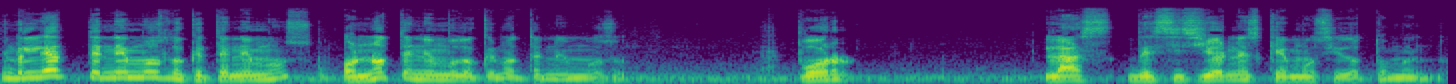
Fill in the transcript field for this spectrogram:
en realidad tenemos lo que tenemos o no tenemos lo que no tenemos por las decisiones que hemos ido tomando.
